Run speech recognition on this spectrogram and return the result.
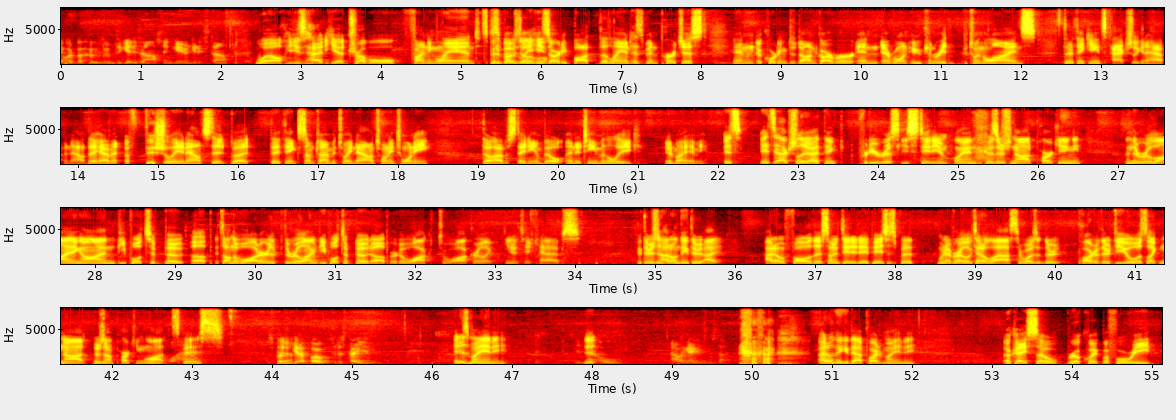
It would behoove him to get his ass in gear and get it started. Well, he's had he had trouble finding land. It's been a Supposedly, boondoggle. he's already bought the land has been purchased, and according to Don Garber and everyone who can read between the lines, they're thinking it's actually going to happen now. They haven't officially announced it, but they think sometime between now and 2020, they'll have a stadium built and a team in the league in Miami. It's it's actually I think pretty risky stadium plan because there's not parking, and they're relying on people to boat up. It's on the water. They're relying on people to boat up or to walk to walk or like you know take cabs. Like there's I don't think there I I don't follow this on a day to day basis, but whenever I looked at it last, there wasn't there part of their deal was like not there's not parking lot space. You're supposed Yeah. to get a boat to the stadium. It is Miami. Isn't It- that all alligators and stuff? I don't think of that part of Miami. Okay, so real quick before we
